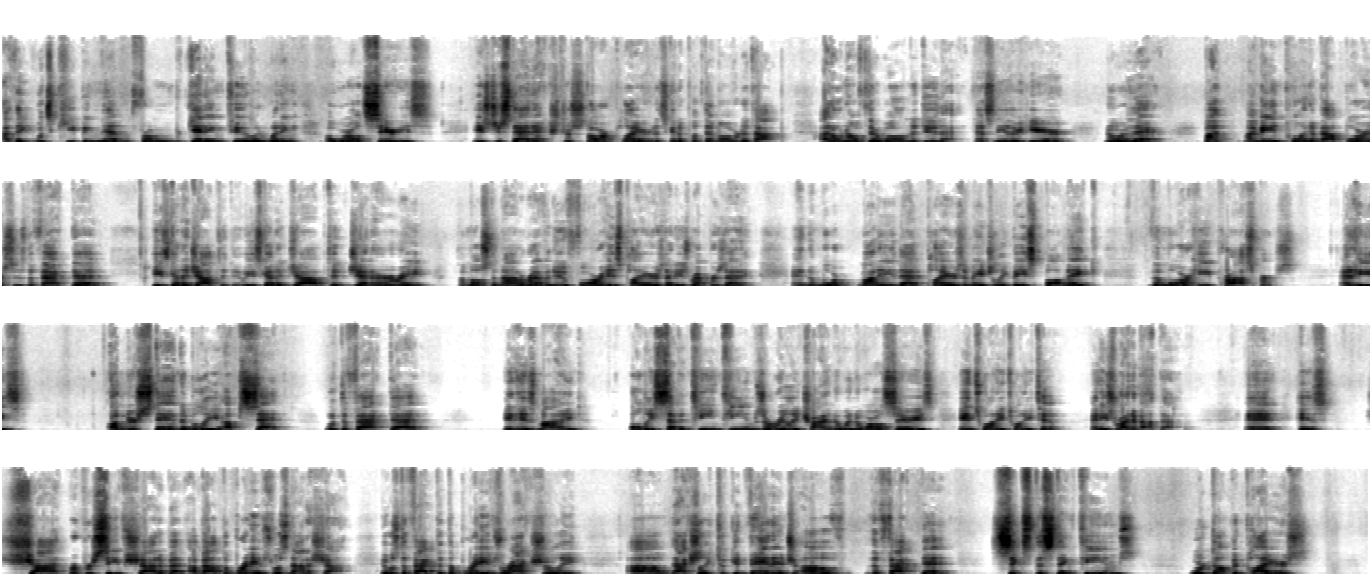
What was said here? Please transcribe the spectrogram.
I think what's keeping them from getting to and winning a World Series is just that extra star player that's going to put them over the top. I don't know if they're willing to do that. That's neither here nor there. But my main point about Boras is the fact that he's got a job to do. He's got a job to generate the most amount of revenue for his players that he's representing. And the more money that players in Major League Baseball make, the more he prospers. And he's understandably upset with the fact that, in his mind, only 17 teams are really trying to win the World Series in 2022. And he's right about that. And his shot or perceived shot about, about the Braves was not a shot. It was the fact that the Braves were actually uh, actually took advantage of the fact that six distinct teams were dumping players,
